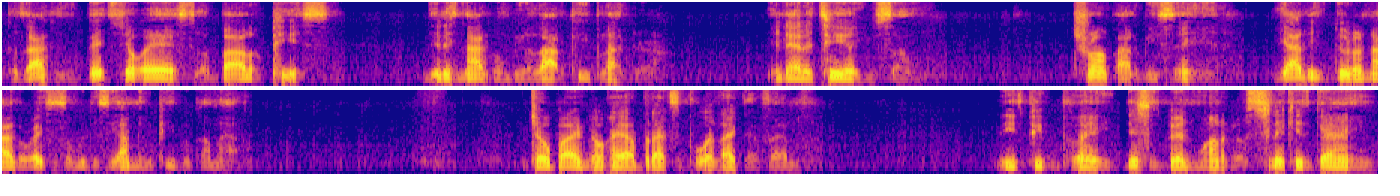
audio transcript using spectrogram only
Because I can bet your ass to a bottle of piss that it's not to be a lot of people out there and that'll tell you something. Trump ought to be saying, y'all need to do the inauguration so we can see how many people come out. Joe Biden don't have black support like that, family. These people play. This has been one of the slickest games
